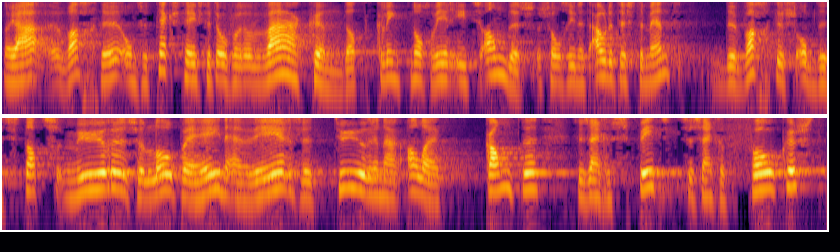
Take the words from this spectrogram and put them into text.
Nou ja, wachten, onze tekst heeft het over waken. Dat klinkt nog weer iets anders. Zoals in het Oude Testament, de wachters op de stadsmuren, ze lopen heen en weer, ze turen naar alle kanten, ze zijn gespitst, ze zijn gefocust.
